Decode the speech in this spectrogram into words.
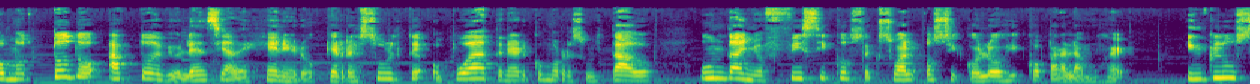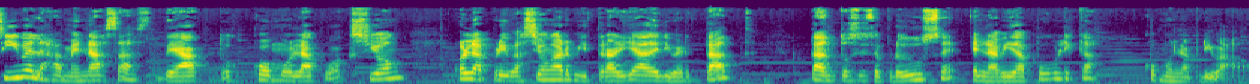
como todo acto de violencia de género que resulte o pueda tener como resultado un daño físico, sexual o psicológico para la mujer, inclusive las amenazas de actos como la coacción o la privación arbitraria de libertad, tanto si se produce en la vida pública como en la privada.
